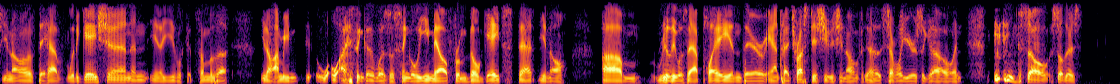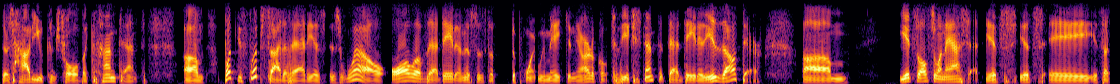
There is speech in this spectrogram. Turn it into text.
You know, if they have litigation, and you know, you look at some of the, you know, I mean, I think it was a single email from Bill Gates that you know um, really was at play in their antitrust issues. You know, uh, several years ago, and so so there's there's how do you control the content. Um, but the flip side of that is, as well, all of that data, and this is the, the point we make in the article, to the extent that that data is out there, um, it's also an asset. It's it's a it's a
